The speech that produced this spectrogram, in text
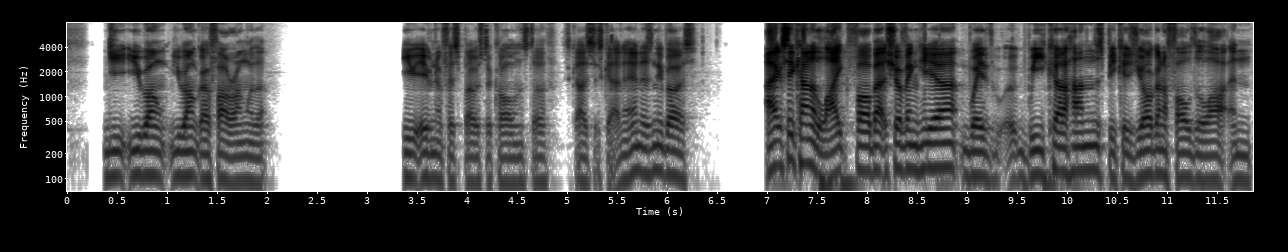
you you won't you won't go far wrong with it. Even if we're supposed to call and stuff. This guy's just getting in, isn't he, boys? I actually kind of like 4-bet shoving here with weaker hands because you're going to fold a lot. And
